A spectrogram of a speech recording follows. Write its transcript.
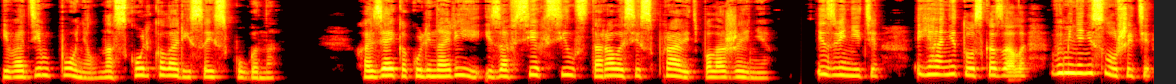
и Вадим понял, насколько Лариса испугана. Хозяйка кулинарии изо всех сил старалась исправить положение. «Извините, я не то сказала, вы меня не слушайте,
